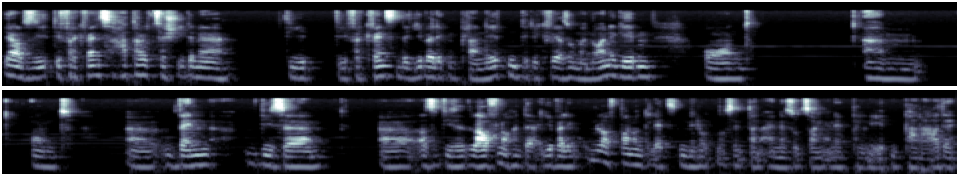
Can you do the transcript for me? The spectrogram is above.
Ja, also die, die Frequenz hat halt verschiedene, die, die Frequenzen der jeweiligen Planeten, die die Quersumme 9 ergeben und, ähm, und äh, wenn diese also die laufen auch in der jeweiligen Umlaufbahn und die letzten Minuten sind dann eine sozusagen eine Planetenparade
